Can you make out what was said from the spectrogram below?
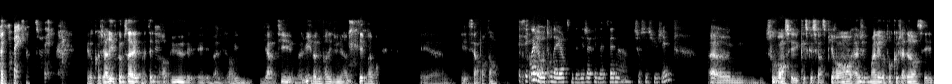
un peu avec- Et donc, quand j'arrive comme ça avec ma tête Mm. barbue, et, et, bah, les gens, il, il y a un petit. bah, lui, il va nous parler de vulnérabilité, vraiment. Et, euh, et c'est important. Et c'est quoi les retours d'ailleurs? Parce que tu as déjà fait de la scène euh, sur ce sujet? Euh, souvent, c'est qu'est-ce que c'est inspirant? J'ai- Mm. Moi, les retours que j'adore, c'est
